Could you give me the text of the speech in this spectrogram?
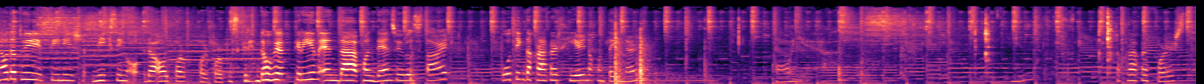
Now that we finish mixing the all-pur- all-purpose cream, the whipped cream and the condensed, we will start putting the crackers here in the container. Oh yeah. The cracker first.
